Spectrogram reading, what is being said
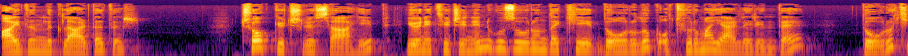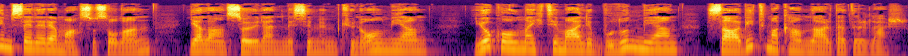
aydınlıklardadır. Çok güçlü sahip, yöneticinin huzurundaki doğruluk oturma yerlerinde, doğru kimselere mahsus olan, yalan söylenmesi mümkün olmayan, yok olma ihtimali bulunmayan sabit makamlardadırlar.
